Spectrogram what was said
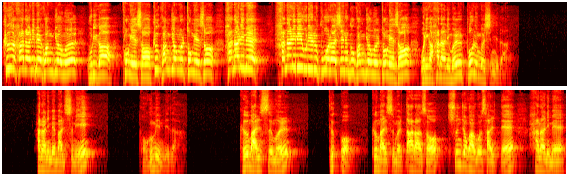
그 하나님의 광경을 우리가 통해서 그 광경을 통해서 하나님의 하나님이 우리를 구원하시는 그 광경을 통해서 우리가 하나님을 보는 것입니다. 하나님의 말씀이 복음입니다. 그 말씀을 듣고 그 말씀을 따라서 순종하고 살 때 하나님의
